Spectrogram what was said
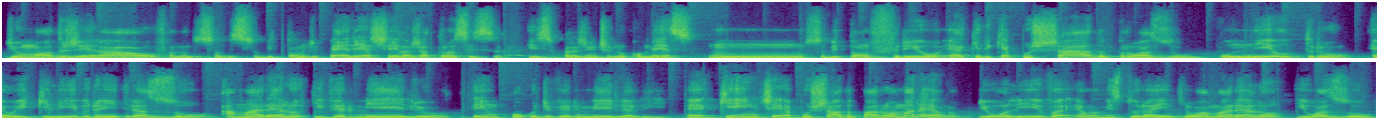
de um modo geral, falando sobre subtom de pele, a Sheila já trouxe isso, isso para a gente no começo, um subtom frio é aquele que é puxado para o azul. O neutro é o equilíbrio entre azul, amarelo e vermelho. Tem um pouco de vermelho ali. É quente, é puxado para o amarelo. E o oliva é uma mistura mistura entre o amarelo e o azul.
